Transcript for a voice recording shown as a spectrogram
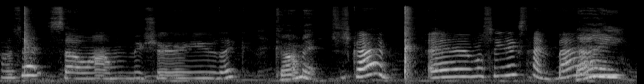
that was it. So, um, make sure you like, Comment. subscribe, and we'll see you next time. Bye. Bye.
